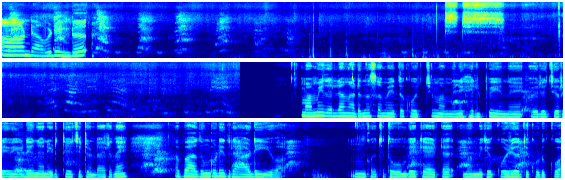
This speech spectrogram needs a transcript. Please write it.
ആണ്ട് അവിടെ ഉണ്ട് മമ്മി ഇതെല്ലാം നടന്ന സമയത്ത് കൊച്ചു മമ്മീനെ ഹെൽപ്പ് ചെയ്യുന്ന ഒരു ചെറിയ വീഡിയോ ഞാൻ എടുത്തു വെച്ചിട്ടുണ്ടായിരുന്നേ. അപ്പോൾ അതും കൂടി ഇതിൽ ആഡ് ചെയ്യുക കൊച്ചു തൂമ്പയൊക്കെ ആയിട്ട് മമ്മിക്ക് കുഴി ഒത്തി കൊടുക്കുക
